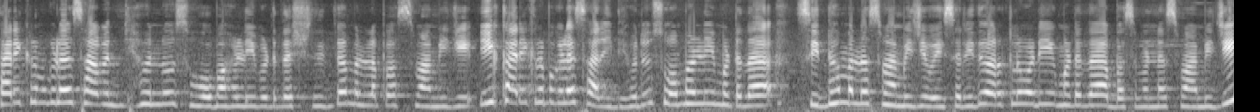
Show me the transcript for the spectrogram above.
ಕಾರ್ಯಕ್ರಮಗಳ ಸಾನ್ನಿಧ್ಯವನ್ನು ಸೋಮಹಳ್ಳಿ ಮಠದ ಸಿದ್ದಮಲ್ಲಪ್ಪ ಸ್ವಾಮೀಜಿ, ಈ ಕಾರ್ಯಕ್ರಮಗಳ ಸಾನ್ನಿಧ್ಯವನ್ನು ಸೋಮಹಳ್ಳಿ ಮಠದ ಸಿದ್ದಮಲ್ಲ ಸ್ವಾಮೀಜಿ ವಹಿಸಲಿದ್ದು, ಅರ್ಕಲವಾಡಿ ಮಠದ ಬಸವಣ್ಣ ಸ್ವಾಮೀಜಿ,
